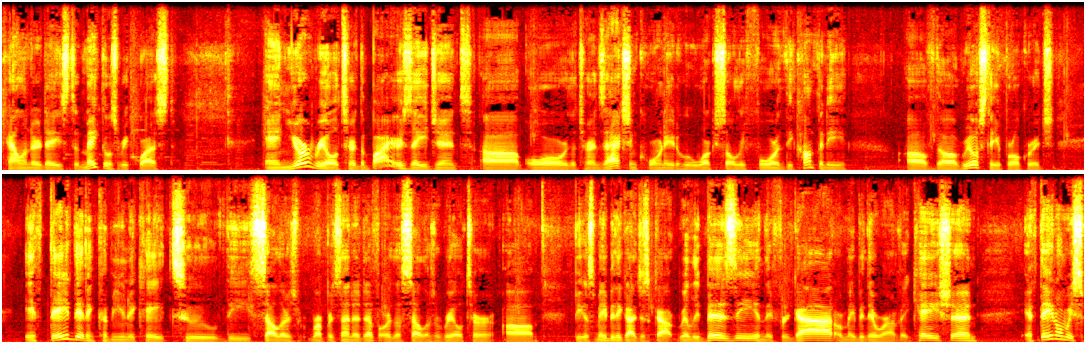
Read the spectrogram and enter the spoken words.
calendar days to make those requests and your realtor, the buyer's agent, uh, or the transaction coordinator who works solely for the company of the real estate brokerage, if they didn't communicate to the seller's representative or the seller's realtor, uh, because maybe the guy just got really busy and they forgot, or maybe they were on vacation, If they don't res-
